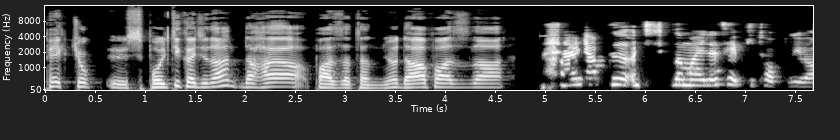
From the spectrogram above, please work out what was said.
pek çok e, politikacıdan daha fazla tanınıyor. Daha fazla her yaptığı açıklamayla tepki topluyor.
